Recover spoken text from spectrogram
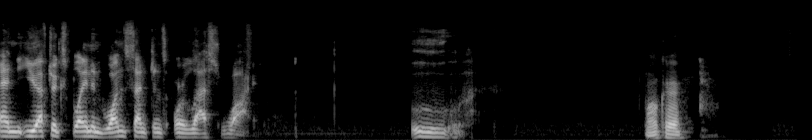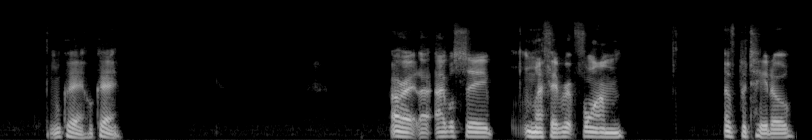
And you have to explain in one sentence or less why. Ooh. Okay. Okay, okay. All right, I, I will say my favorite form of potato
